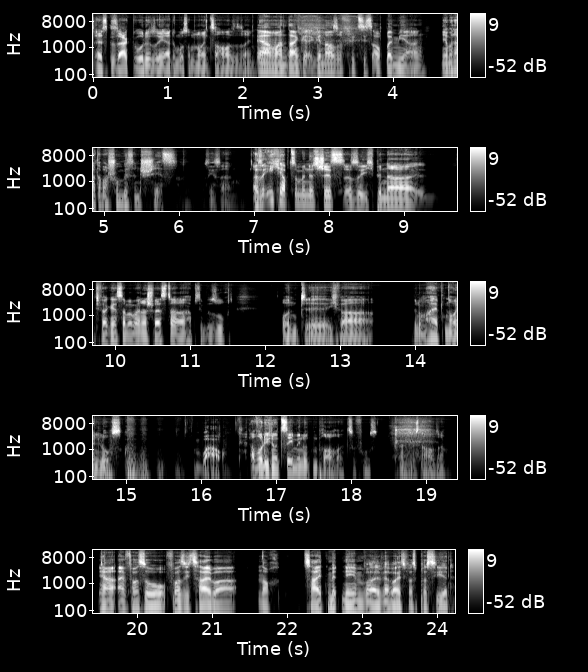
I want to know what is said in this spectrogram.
es gesagt wurde, so ja, du musst um neun zu Hause sein. Ja, Mann, danke. Genauso fühlt sich's auch bei mir an. Ja, man hat aber schon ein bisschen Schiss, muss ich sagen. Also ich habe zumindest Schiss. Also ich bin da, ich war gestern mit meiner Schwester, habe sie besucht und äh, ich war, bin um halb neun los. Wow. Obwohl ich nur zehn Minuten brauche zu Fuß. Bis nach Hause. Ja, einfach so vorsichtshalber noch Zeit mitnehmen, weil wer weiß, was passiert.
